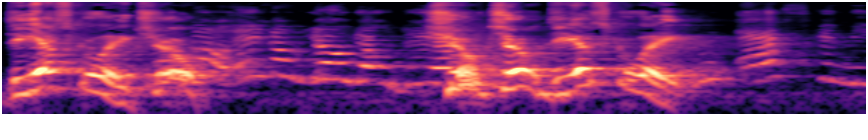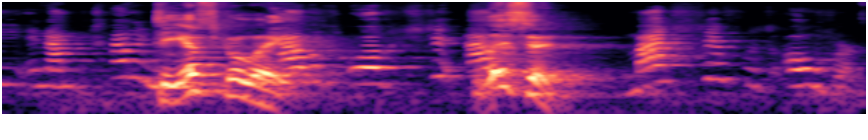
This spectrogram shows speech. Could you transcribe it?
De-escalate, chill. No, ain't no yo-yo deal. Chill, chill, de-escalate. You asking me and I'm telling you. De-escalate. I was off shift. I Listen. Was, my shift was over.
